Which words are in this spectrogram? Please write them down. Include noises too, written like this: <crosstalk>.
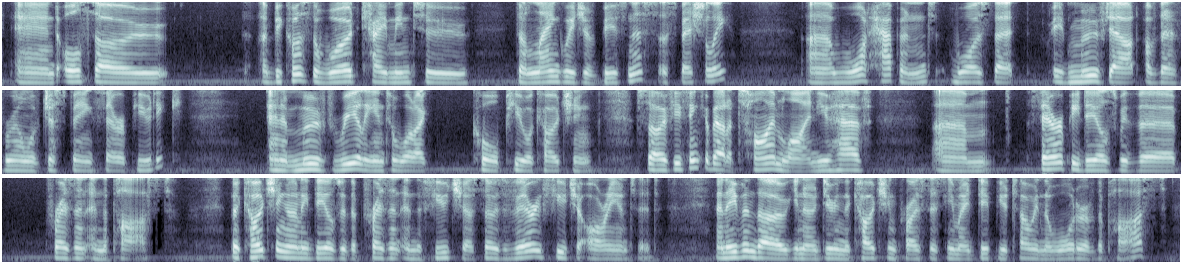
And also, uh, because the word came into the language of business, especially, uh, what happened was that it moved out of the realm of just being therapeutic and it moved really into what I call pure coaching. So if you think about a timeline, you have um, therapy deals with the present and the past, but coaching only deals with the present and the future. So it's very future oriented. And even though, you know, during the coaching process, you may dip your toe in the water of the past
